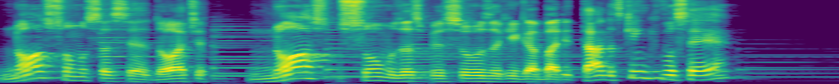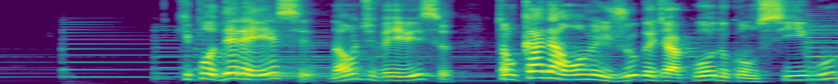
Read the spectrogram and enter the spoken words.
Nós somos sacerdote, nós somos as pessoas aqui gabaritadas. Quem que você é? Que poder é esse? De onde veio isso? Então cada homem julga de acordo consigo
